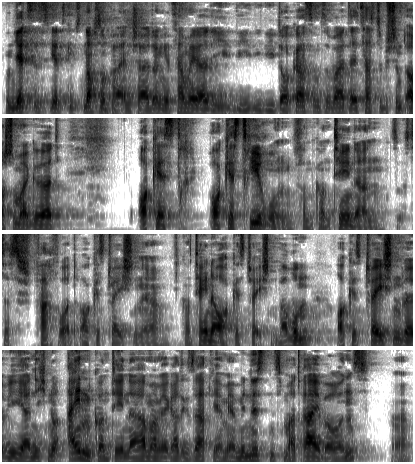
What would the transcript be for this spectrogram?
Und jetzt ist, jetzt gibt's noch so ein paar Entscheidungen. Jetzt haben wir ja die, die, die, die Dockers und so weiter. Jetzt hast du bestimmt auch schon mal gehört, Orchestr Orchestrierung von Containern, so ist das Fachwort, Orchestration, ja. Container Orchestration. Warum Orchestration? Weil wir ja nicht nur einen Container haben, haben wir gerade gesagt, wir haben ja mindestens mal drei bei uns. Ja.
